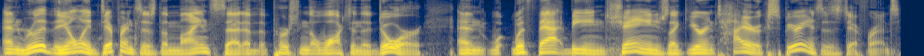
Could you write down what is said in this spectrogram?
And really, the only difference is the mindset of the person that walked in the door. And w- with that being changed, like your entire experience is different.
